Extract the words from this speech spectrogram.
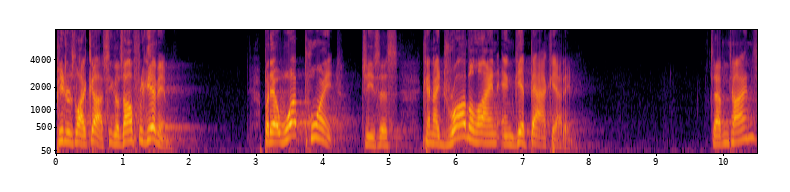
Peter's like us. He goes, I'll forgive him. But at what point, Jesus, can I draw the line and get back at him? Seven times?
